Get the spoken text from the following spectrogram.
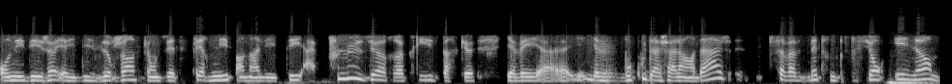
on est déjà, il y a des urgences qui ont dû être fermées pendant l'été à plusieurs reprises parce que il y avait, euh, y avait beaucoup d'achalandage ça va mettre une pression énorme.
